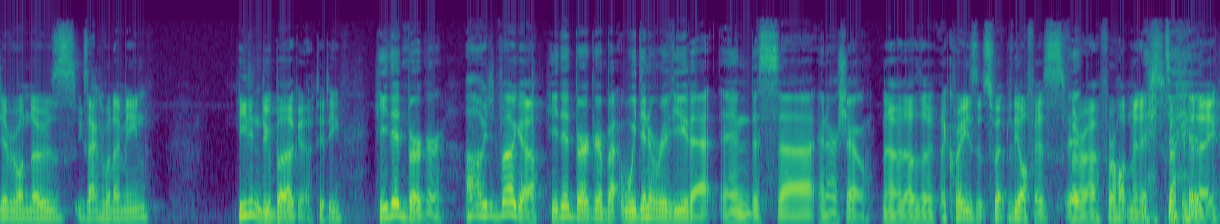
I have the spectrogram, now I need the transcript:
Everyone knows exactly what I mean. He didn't do burger, did he? he did Burger. Oh, he did burger. He did Burger, but we didn't review that in this uh, in our show. No, that was a, a craze that swept the office for It- uh, for a hot minute back in the day.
